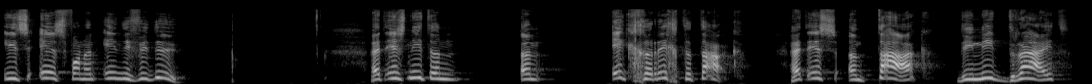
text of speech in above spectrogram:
iets is van een individu. Het is niet een, een ik-gerichte taak. Het is een taak die niet draait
